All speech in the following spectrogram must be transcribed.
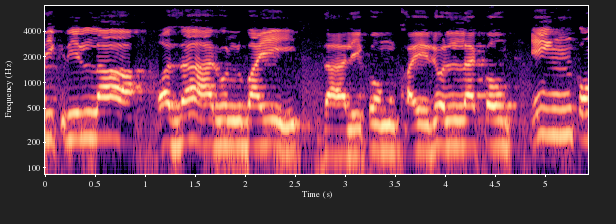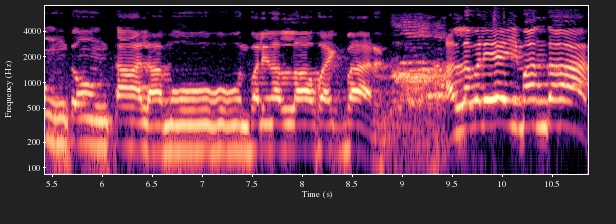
যিকরিল্লাহ ওয়া যারুল বাই বলেন আল্লাহু আকবার। আল্লাহ বলে এই ইমানদার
